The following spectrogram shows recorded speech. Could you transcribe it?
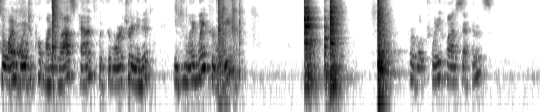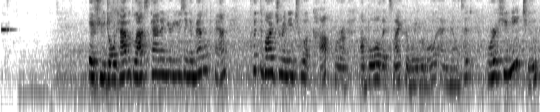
So I'm going to put my glass pan with the margarine in it into my microwave for about 25 seconds. If you don't have a glass pan and you're using a metal pan, put the margarine into a cup or a bowl that's microwavable and melt it. Or if you need to,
